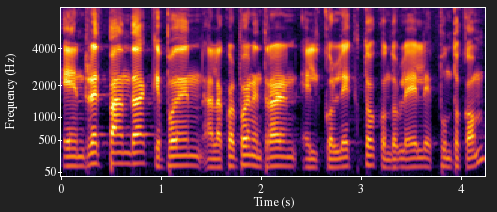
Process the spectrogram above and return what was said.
en Red Panda, que pueden, a la cual pueden entrar en elcolecto con doble L punto com,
